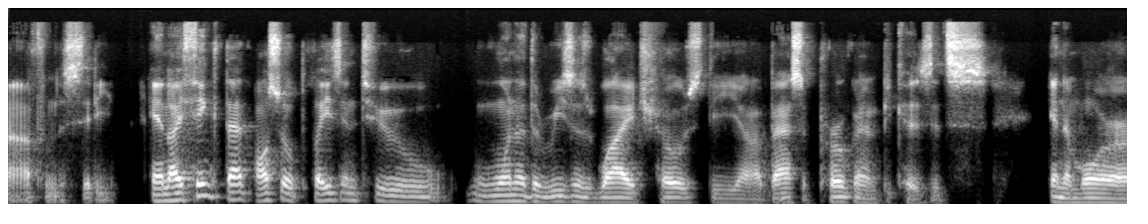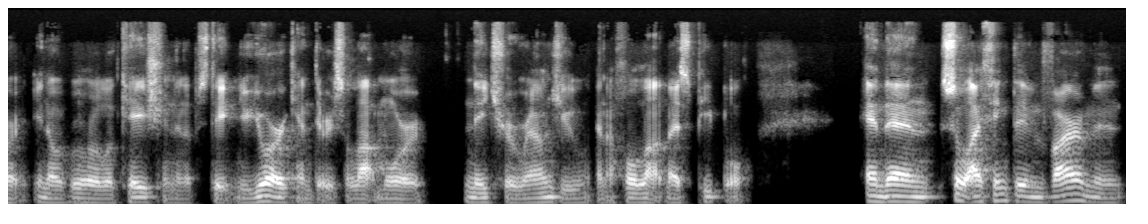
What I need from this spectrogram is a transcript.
uh, from the city. And I think that also plays into one of the reasons why I chose the uh, Bassett program because it's in a more you know rural location in upstate New York, and there's a lot more nature around you and a whole lot less people. And then, so I think the environment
